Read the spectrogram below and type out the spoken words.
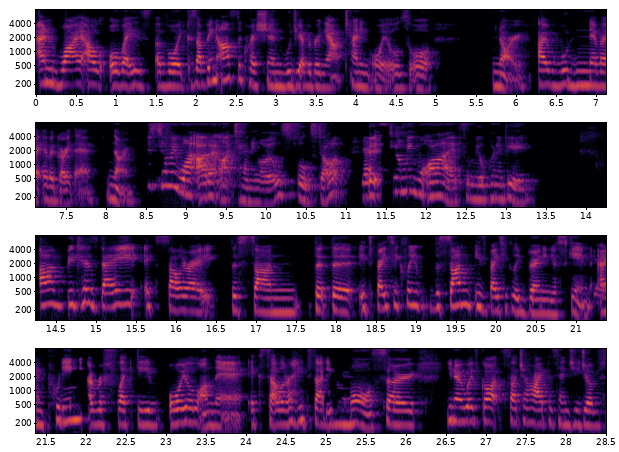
and why I'll always avoid because I've been asked the question would you ever bring out tanning oils or no I would never ever go there no just tell me why I don't like tanning oils, full stop. But tell me why from your point of view. Um, because they accelerate the sun. That the it's basically the sun is basically burning your skin, Yeah. and putting a reflective oil on there accelerates that even more. So, you know, we've got such a high percentage of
